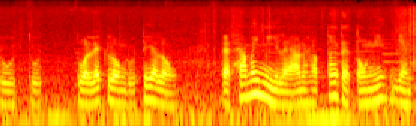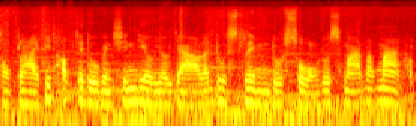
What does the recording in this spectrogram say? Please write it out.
ดูดูตัวเล็กลงดูเตี้ยลง แต่ถ้าไม่มีแล้วนะครับ ตั้งแต่ตรงนี้ยันตรงปลายพี่ท็อปจะดูเป็นชิ้นเดียวยาวๆ และดูสลิมดูสูงดูสมาร์ทมากๆครับ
